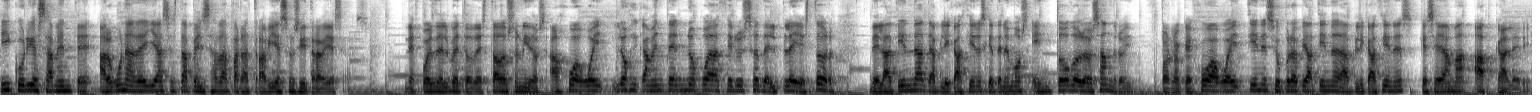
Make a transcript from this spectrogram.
Y curiosamente, alguna de ellas está pensada para traviesos y traviesas. Después del veto de Estados Unidos a Huawei, lógicamente no puede hacer uso del Play Store, de la tienda de aplicaciones que tenemos en todos los Android, por lo que Huawei tiene su propia tienda de aplicaciones que se llama App Gallery.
